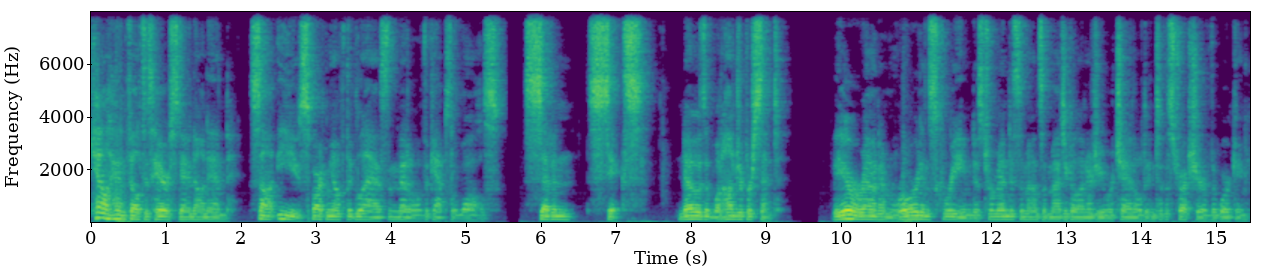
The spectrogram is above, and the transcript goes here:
Callahan felt his hair stand on end, saw eaves sparking off the glass and metal of the capsule walls. Seven, six. Nodes at 100%. The air around him roared and screamed as tremendous amounts of magical energy were channeled into the structure of the working.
